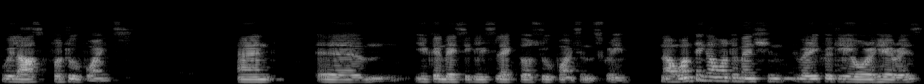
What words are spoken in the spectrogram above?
will ask for two points. And um, you can basically select those two points in the screen. Now, one thing I want to mention very quickly over here is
